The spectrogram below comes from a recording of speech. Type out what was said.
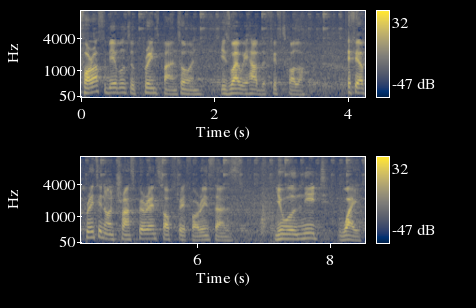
For us to be able to print Pantone, is why we have the fifth color. If you're printing on transparent substrate, for instance, you will need white.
